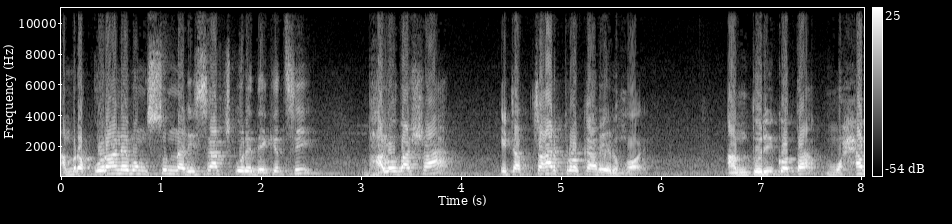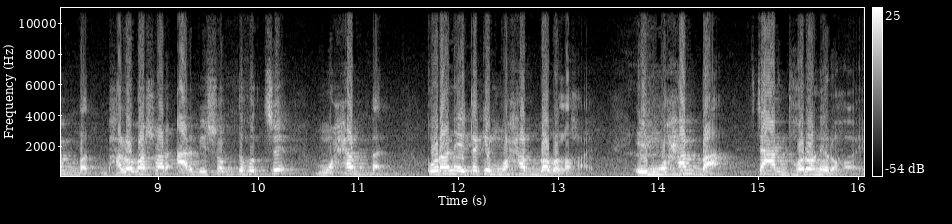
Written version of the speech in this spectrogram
আমরা কোরআন এবং সুন্না রিসার্চ করে দেখেছি ভালোবাসা এটা চার প্রকারের হয়। আন্তরিকতা, মোহাব্বত। ভালোবাসার আরবি শব্দ হচ্ছে মোহাব্বত। কোরআনে এটাকে মোহাব্বা বলা হয়। এই মোহাব্বা চার ধরনের হয়।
